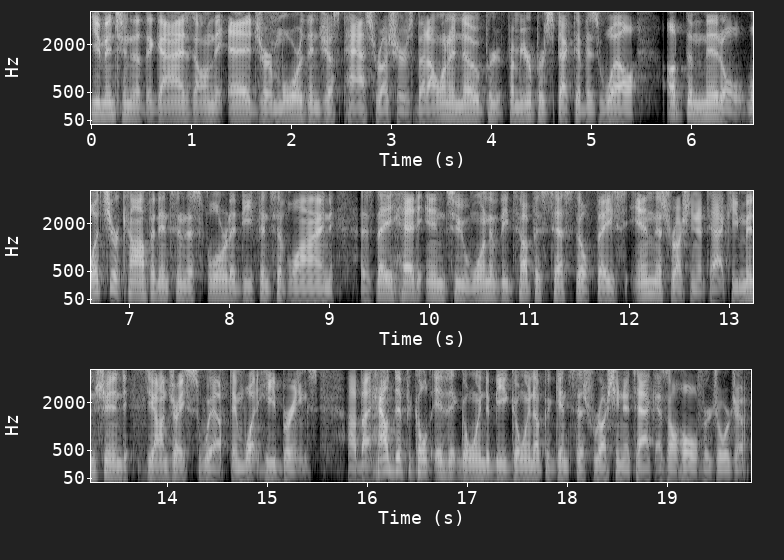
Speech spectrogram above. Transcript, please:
You mentioned that the guys on the edge are more than just pass rushers, but I want to know from your perspective as well. Up the middle, what's your confidence in this Florida defensive line as they head into one of the toughest tests they'll face in this rushing attack? You mentioned D'Andre Swift and what he brings, uh, but how difficult is it going to be going up against this rushing attack as a whole for Georgia?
